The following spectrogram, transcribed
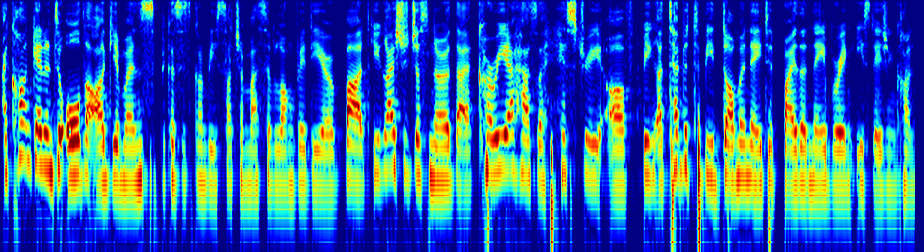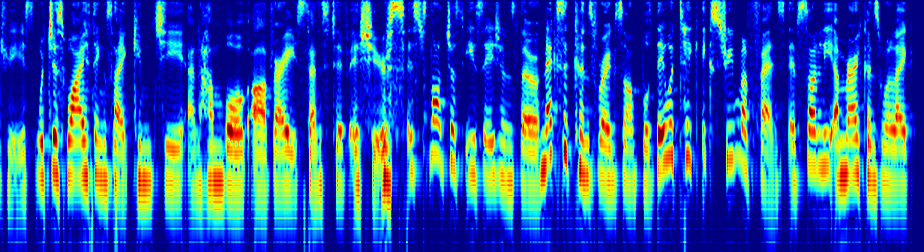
I can't get into all the arguments because it's going to be such a massive long video, but you guys should just know that Korea has a history of being attempted to be dominated by the neighboring East Asian countries, which is why things like kimchi and hanbok are very sensitive issues. It's not just East Asians though. Mexicans, for example, they would take extreme offense if suddenly Americans were like,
